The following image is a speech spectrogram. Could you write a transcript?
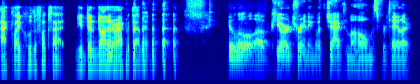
act like who the fuck's that? You do not interact with that man. A little uh, PR training with Jackson Mahomes for Taylor.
